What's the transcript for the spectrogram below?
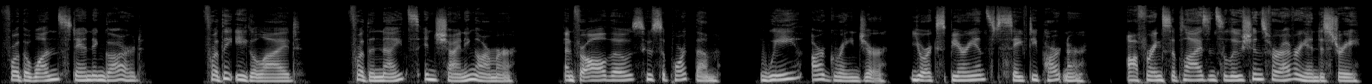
For the ones standing guard, for the eagle eyed, for the knights in shining armor, and for all those who support them, we are Grainger, your experienced safety partner, offering supplies and solutions for every industry,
